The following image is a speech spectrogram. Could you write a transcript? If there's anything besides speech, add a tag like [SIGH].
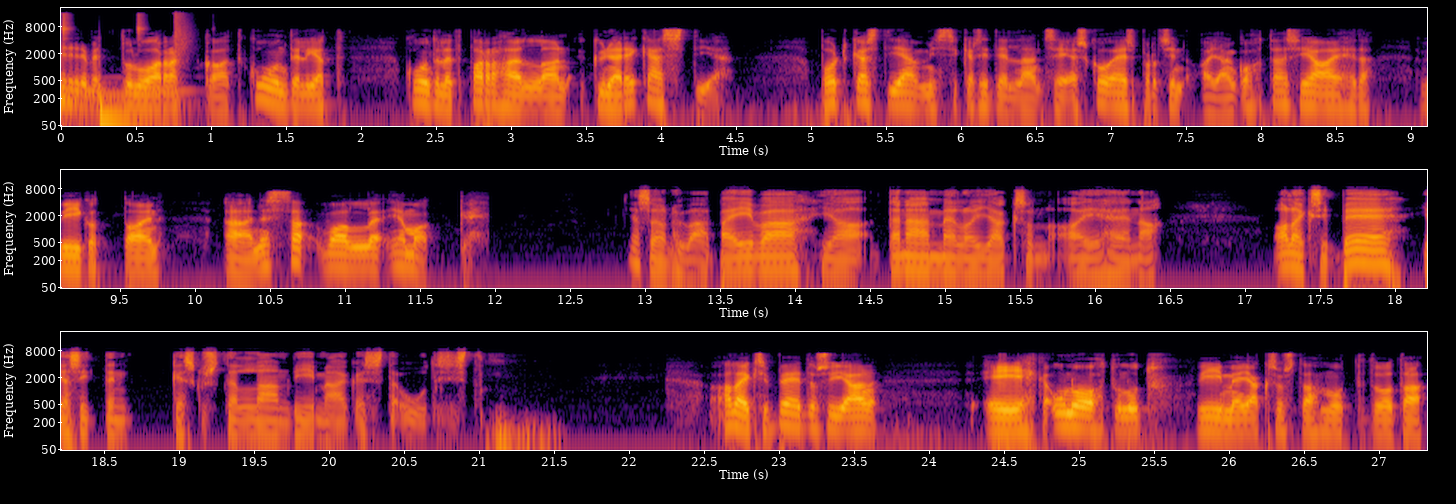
Tervetuloa rakkaat kuuntelijat. Kuuntelet parhaillaan Kynärikästiä. Podcastia, missä käsitellään CSK Esportsin ajankohtaisia aiheita viikoittain. Äänessä Valle ja Makke. Ja se on hyvää päivää. Ja tänään meillä on jakson aiheena Aleksi B ja sitten keskustellaan viimeaikaisista uutisista. Aleksi B tosiaan ei ehkä unohtunut viime jaksosta, mutta tuota,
